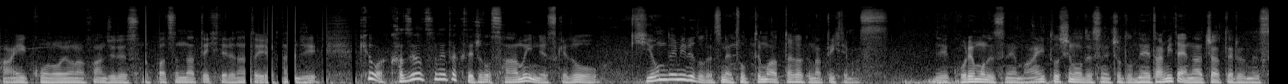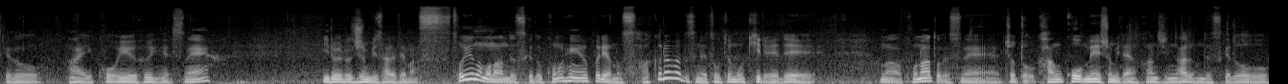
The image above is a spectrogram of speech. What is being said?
はいこのような感じです。活発になってきてるなという感じ。今日は風は冷たくてちょっと寒いんですけど気温で見るとですねとっても暖かくなってきてます。でこれもですね毎年のですねちょっとネタみたいになっちゃってるんですけど。はいこういう風にですねいろいろ準備されてます。というのもなんですけどこの辺やっぱりあの桜がですねとても綺麗で。まあこの後ですねちょっと観光名所みたいな感じになるんですけど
